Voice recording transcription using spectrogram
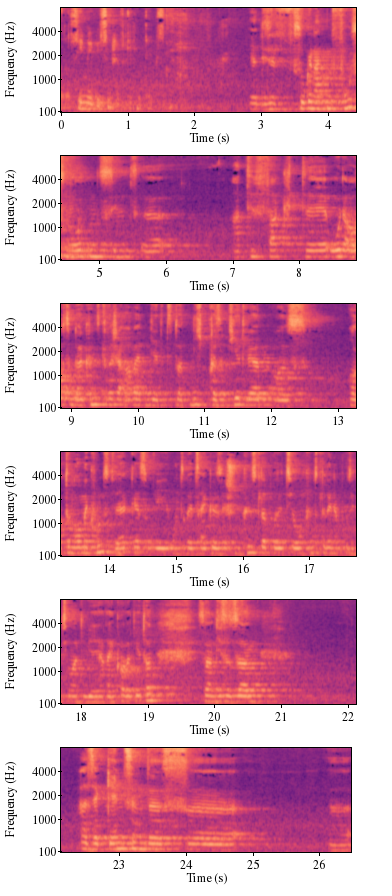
oder semi-wissenschaftlichen Texten. Ja, diese sogenannten Fußnoten sind äh, Artefakte oder auch zum Teil künstlerische Arbeiten, die jetzt dort nicht präsentiert werden aus autonome Kunstwerke, so wie unsere zeitgenössischen Künstlerpositionen, Künstlerinnenpositionen, die wir hier reinkorrigiert haben, sondern die sozusagen als ergänzendes, äh, äh,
